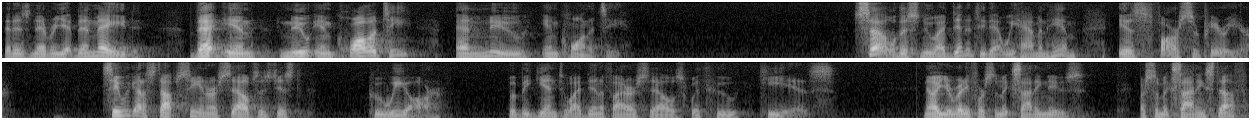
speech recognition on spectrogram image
that has never yet been made. That in new in quality and new in quantity. So, this new identity that we have in Him is far superior. See, we got to stop seeing ourselves as just who we are, but begin to identify ourselves with who He is. Now, you're ready for some exciting news or some exciting stuff?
